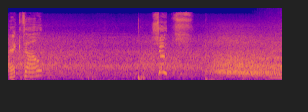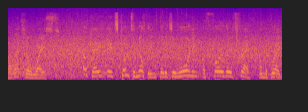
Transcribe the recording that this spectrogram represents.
Ekdal. Shoots! Oh, that's a waste. Okay, it's come to nothing, but it's a warning of further threat on the break.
